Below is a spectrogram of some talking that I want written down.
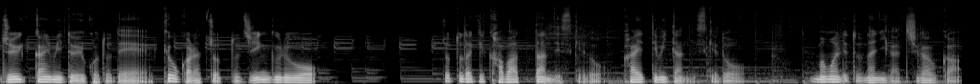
11回目ということで今日からちょっとジングルをちょっとだけ変わったんですけど変えてみたんですけど今までと何が違うか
